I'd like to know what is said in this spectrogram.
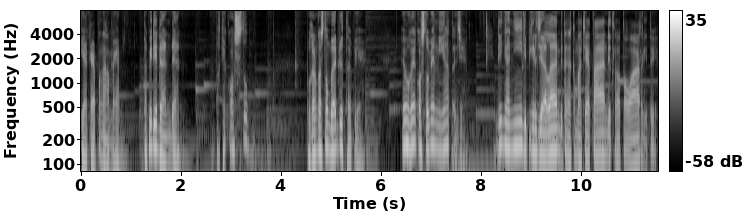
ya kayak pengamen, tapi dia dandan, pakai kostum, bukan kostum badut tapi ya, ya pokoknya kostumnya niat aja. Dia nyanyi di pinggir jalan di tengah kemacetan di trotoar gitu ya.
